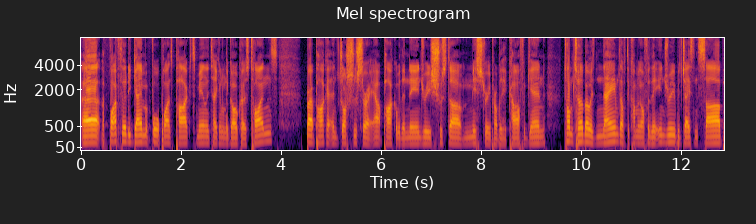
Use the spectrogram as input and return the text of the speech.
Uh, the 5:30 game at Four Pines Park. It's Manly taken on the Gold Coast Titans. Brad Parker and Josh Schuster are out. Parker with a knee injury. Schuster mystery, probably a calf again. Tom Turbo is named after coming off with an injury with Jason Saab.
